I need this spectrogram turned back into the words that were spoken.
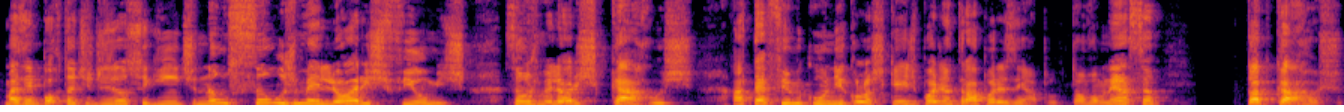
mas é importante dizer o seguinte, não são os melhores filmes, são os melhores carros. Até filme com o Nicolas Cage pode entrar, por exemplo. Então vamos nessa? Top Carros.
